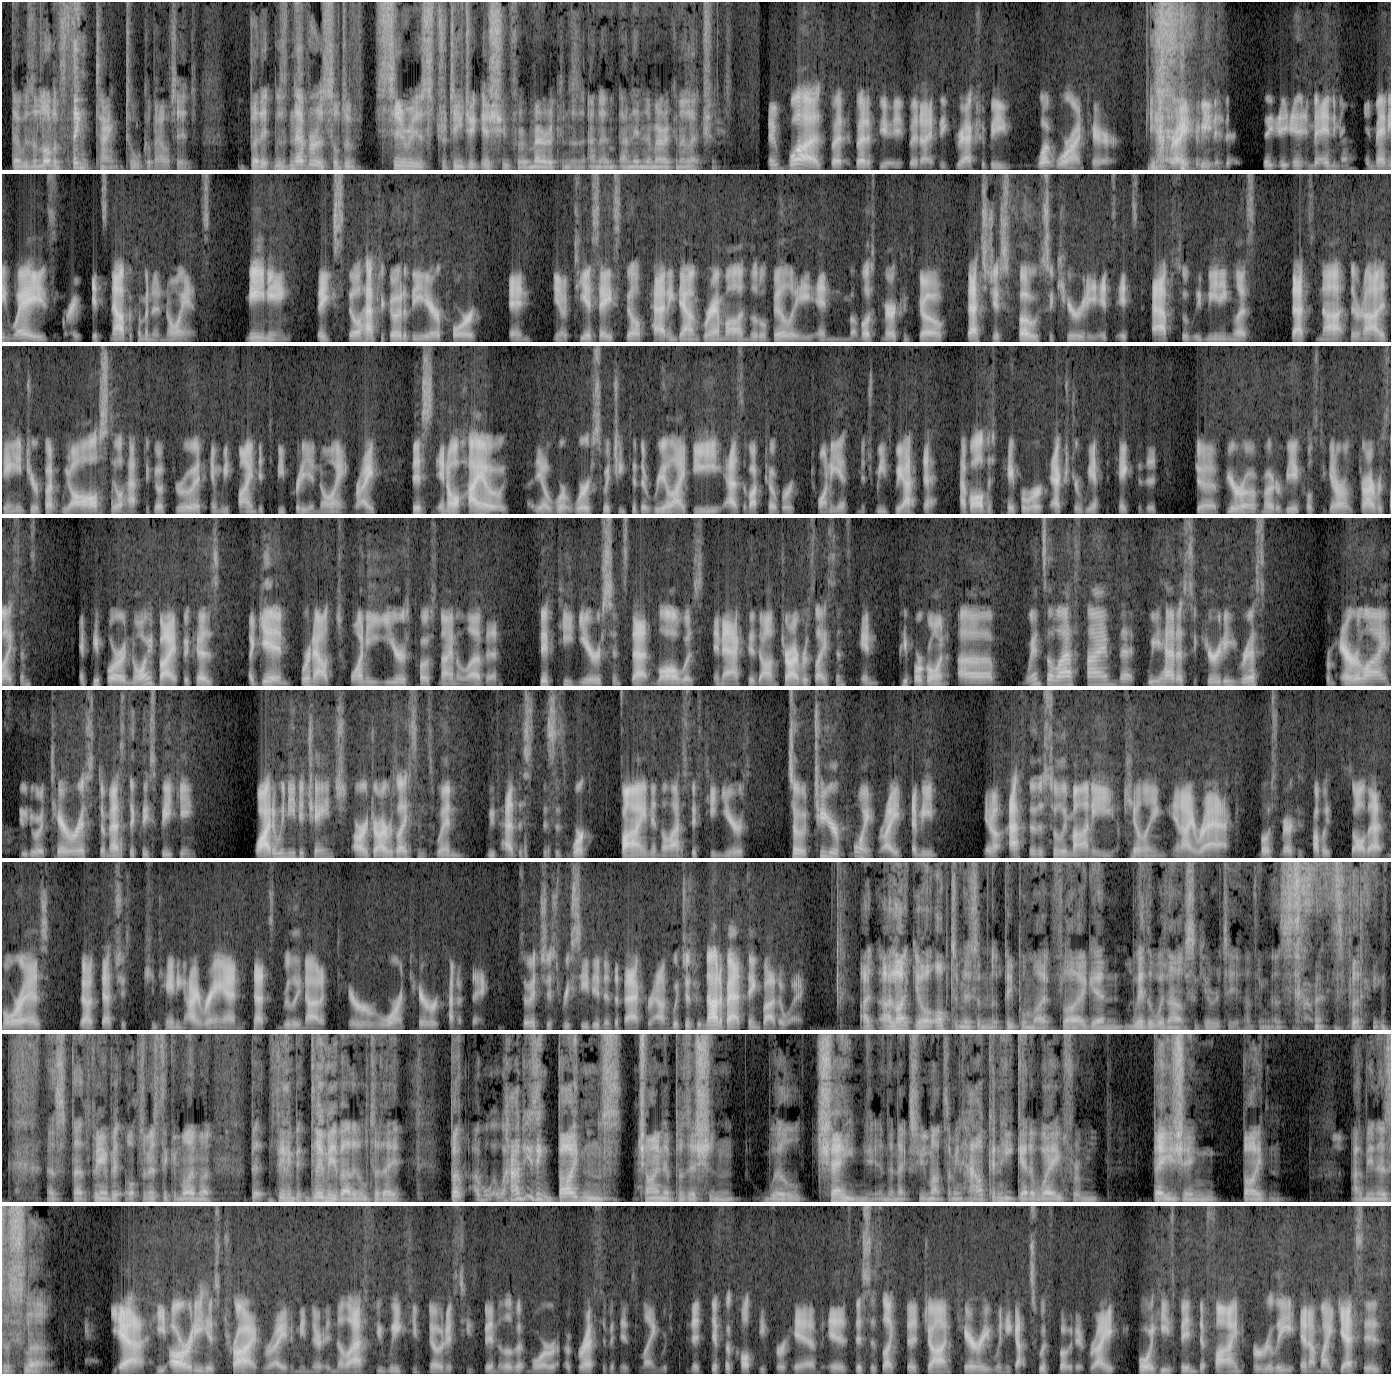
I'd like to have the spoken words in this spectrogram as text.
there was a lot of think tank talk about it, but it was never a sort of serious strategic issue for Americans and, and in American elections. It was, but but if you but I think your actually be what war on terror, yeah. right? I mean, in, in, in many ways, right, it's now become an annoyance. Meaning they still have to go to the airport and you know TSA still patting down Grandma and Little Billy, and most Americans go, "That's just faux security. It's it's absolutely meaningless. That's not they're not a danger, but we all still have to go through it, and we find it to be pretty annoying, right? This in Ohio, you know, we're, we're switching to the real ID as of October 20th, which means we have to have all this paperwork extra we have to take to the, Bureau of Motor Vehicles to get our driver's license, and people are annoyed by it because again, we're now 20 years post 9/11 15 years since that law was enacted on driver's license, and people are going, uh, when's the last time that we had a security risk from airlines due to a terrorist, domestically speaking? Why do we need to change our driver's license when we've had this? This has worked fine in the last 15 years. So, to your point, right? I mean, you know, after the Soleimani killing in Iraq, most Americans probably saw that more as that that's just containing Iran. That's really not a terror war on terror kind of thing. So it's just receded in the background, which is not a bad thing, by the way. I, I, like your optimism that people might fly again with or without security. I think that's that's putting that's that's being a bit optimistic in my mind, but feeling a bit gloomy about it all today. But uh, how do you think Biden's China position will change in the next few months? I mean, how can he get away from Beijing Biden? I mean, there's a slur yeah, he already has tried, right? I mean, there in the last few weeks, you've noticed he's been a little bit more aggressive in his language. The difficulty for him is this is like the John Kerry when he got Swift boated, right? Boy, he's been defined early, and my guess is,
